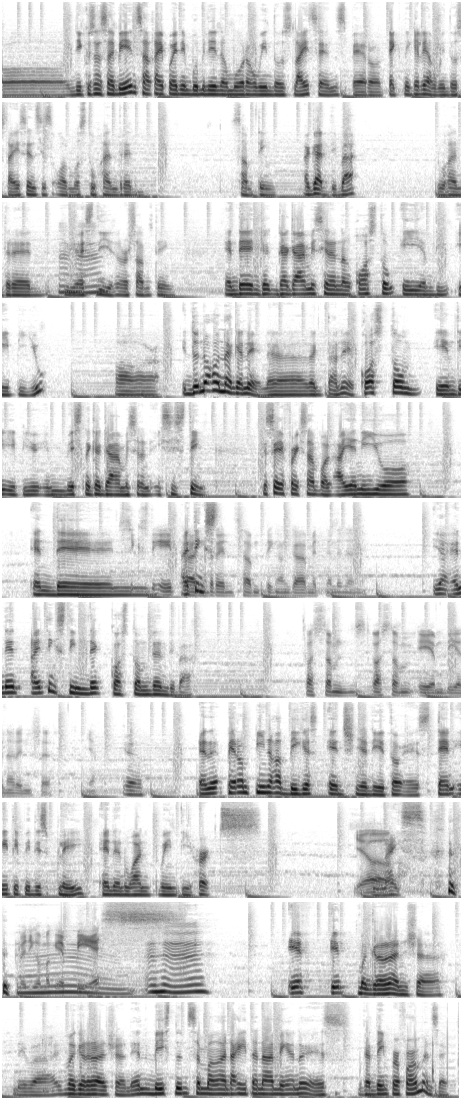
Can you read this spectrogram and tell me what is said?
hindi ko sasabihin saan kayo pwedeng bumili ng murang Windows license, pero technically, ang Windows license is almost 200 something agad, di ba? 200 USD or something. And then, ga- gagamit sila ng custom AMD APU. Or, doon ako na gano'n eh, na, nag, ano eh, custom AMD APU imbes na gagamit sila ng existing. Kasi, for example, Ayaneo, and then, 6800 I think, something ang gamit nila nun. eh. yeah, and then, I think Steam Deck custom din, di ba? Custom custom AMD na rin siya. Yeah. Yeah. And then, pero ang pinaka biggest edge niya dito is 1080p display and then 120 hertz. Yeah. Nice. Pwede ka mag-FPS. Mhm. if if magra-run siya, 'di ba? Magra-run siya. And based dun sa mga nakita namin ano is maganda yung performance eh.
